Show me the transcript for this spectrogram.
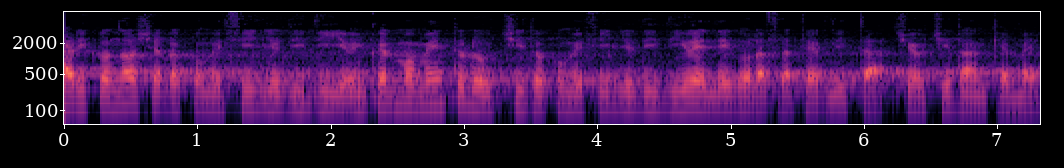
a riconoscerlo come figlio di Dio, in quel momento lo uccido come figlio di Dio e nego la fraternità, ci uccido anche me.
